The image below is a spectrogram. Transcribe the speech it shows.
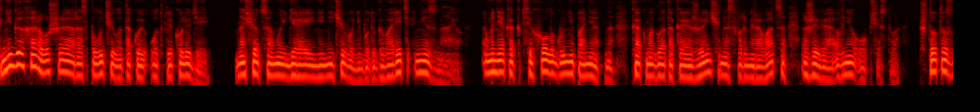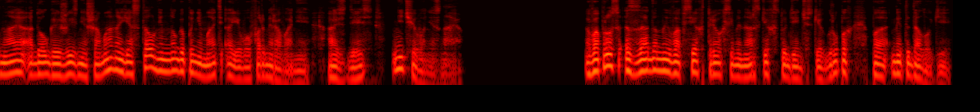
Книга хорошая, раз получила такой отклик у людей. Насчет самой героини ничего не буду говорить, не знаю. Мне, как психологу, непонятно, как могла такая женщина сформироваться, живя вне общества. Что-то зная о долгой жизни шамана, я стал немного понимать о его формировании, а здесь ничего не знаю. Вопрос заданный во всех трех семинарских студенческих группах по методологии.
